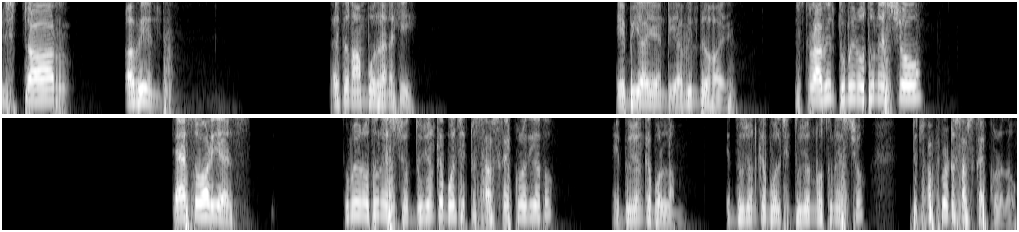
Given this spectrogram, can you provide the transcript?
মিস্টার অবিন্দ তাই তো নাম বোধ হয় নাকি এবিআইএনডি অবিন্দ হয়। মিস্টার অবিন্দ তুমি নতুন এসছো? ক্যাশ ওয়ারিয়ার্স তুমি নতুন এসছো? দুজনকে বলছি একটু সাবস্ক্রাইব করে দিও তো। এই দুজনকে বললাম। এই দুজনকে বলছি দুজন নতুন এসছো, একটু ঝপ করে একটু সাবস্ক্রাইব করে দাও।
